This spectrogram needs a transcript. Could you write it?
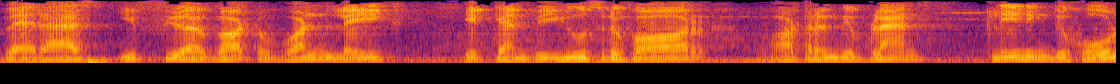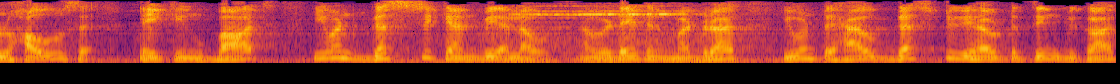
Whereas, if you have got one lake, it can be used for watering the plants, cleaning the whole house, taking baths, even guests can be allowed. Nowadays in Madras, even to have guests you have to think because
